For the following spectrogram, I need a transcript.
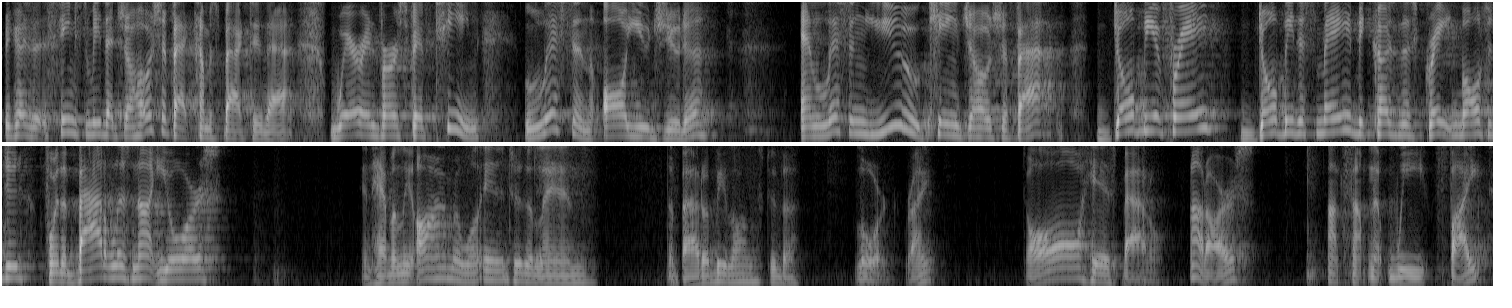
because it seems to me that Jehoshaphat comes back to that, where in verse 15, listen, all you Judah, and listen, you, King Jehoshaphat. Don't be afraid, don't be dismayed because this great multitude, for the battle is not yours and heavenly armor will enter the land. The battle belongs to the Lord, right? It's all his battle, not ours, not something that we fight.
